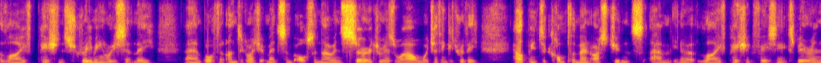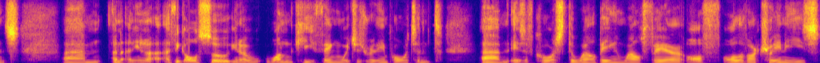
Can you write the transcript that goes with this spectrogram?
live patient streaming recently, um, both in undergraduate medicine, but also now in surgery as well, which I think is really helping to complement our students, um, you know, live patient facing experience. Um, and, and you know, I think also, you know, one key thing which is really important um, is of course the well-being and welfare of all of our trainees,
